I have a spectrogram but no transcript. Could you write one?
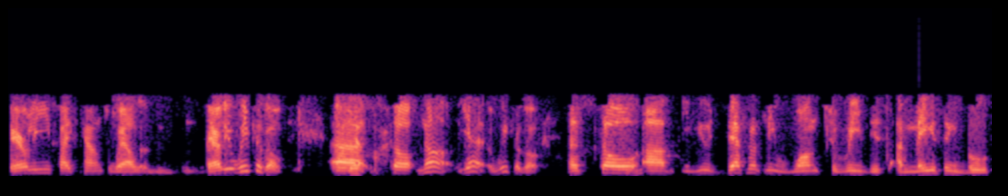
barely, if I count well, barely a week ago. Uh. So no, yeah, a week ago. Uh, so mm-hmm. um, you definitely want to read this amazing book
